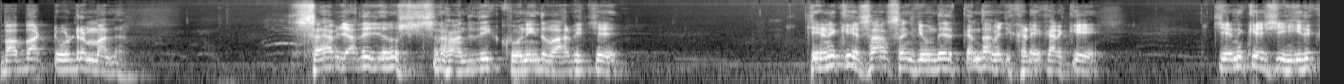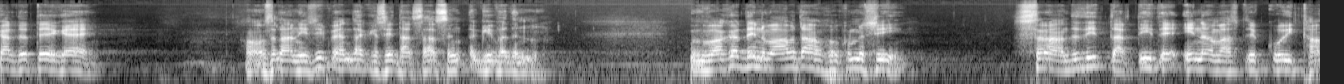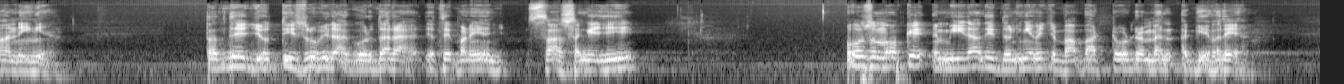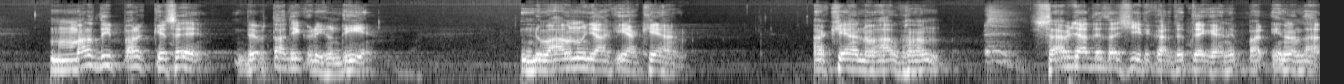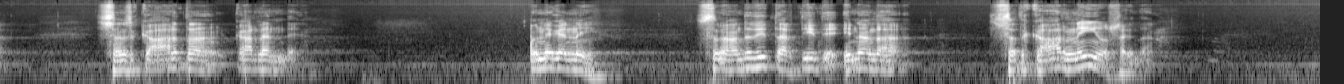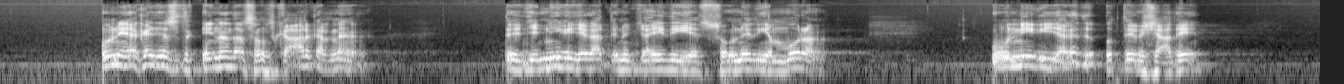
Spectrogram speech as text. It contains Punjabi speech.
ਬਾਬਾ ਟੋਡਰ ਮੱਲ ਸਾਹਿਬਜ਼ਾਦੇ ਜਦੋਂ ਸਰਹੰਦ ਦੀ ਖੂਨੀ ਦੀਵਾਰ ਵਿੱਚ ਚਿਣ ਕੇ ਸਾਧ ਸੰਜਮ ਦੇ ਕੰਧਾਂ ਵਿੱਚ ਖੜੇ ਕਰਕੇ ਚਿਣ ਕੇ ਸ਼ਹੀਦ ਕਰ ਦਿੱਤੇ ਗਏ, ਹੌਸਲਾ ਨਹੀਂ ਸੀ ਪੈਂਦਾ ਕਿਸੇ ਦਾ ਸਾਧ ਸਿੰਘ ਅੱਗੇ ਵਧਣ ਨੂੰ। ਵਕਤ ਦੇ ਨਵਾਬ ਦਾ ਹੁਕਮ ਸੀ, ਸਰਹੰਦ ਦੀ ਧਰਤੀ ਤੇ ਇਹਨਾਂ ਵਾਸਤੇ ਕੋਈ ਥਾਂ ਨਹੀਂ ਹੈ। ਤਦੇ ਜੋਤੀ ਸਰੂਪ ਦਾ ਗੁਰਦੁਆਰਾ ਜਿੱਥੇ ਬਣੇ ਸਾਧ ਸੰਗਤ ਜੀ, ਉਸ ਮੌਕੇ ਅਮੀਰਾਂ ਦੀ ਦੁਨੀਆ ਵਿੱਚ ਬਾਬਾ ਟੋਡਰ ਮੱਲ ਅੱਗੇ ਵਧਿਆ ਮਰਦ ਦੀ ਪਰ ਕਿਸੇ ਵਿਪਤਾ ਦੀ ਘੜੀ ਹੁੰਦੀ ਹੈ। ਨਵਾਬ ਨੂੰ ਜਾ ਕੇ ਆਖਿਆ ਆਖਿਆ, ਨਵਾਬ ਖਾਨ, ਸਾਹਿਬਜ਼ਾਦੇ ਤਾਂ ਸ਼ਹੀਦ ਕਰ ਦਿੱਤੇ ਗਏ ਨੇ, ਪਰ ਇਹਨਾਂ ਦਾ ਸੰਸਕਾਰ ਤਾਂ ਕਰ ਲੈਂਦੇ। ਉਹਨੇ ਕਿਹਾ ਨਹੀਂ ਸਰਹੰਦ ਦੀ ਧਰਤੀ ਤੇ ਇਹਨਾਂ ਦਾ ਸਤਕਾਰ ਨਹੀਂ ਹੋ ਸਕਦਾ। ਉਹਨੇ ਆਖਿਆ ਜੇ ਇਹਨਾਂ ਦਾ ਸੰਸਕਾਰ ਕਰਨਾ ਹੈ, ਤੇ ਜਿੰਨੀ ਕੀ ਜਗ੍ਹਾ ਤੈਨੂੰ ਚਾਹੀਦੀ ਹੈ ਸੋਨੇ ਦੀਆਂ ਮੋਹਰਾਂ ਉਨੀ ਕੀ ਜਗ੍ਹਾ ਦੇ ਉੱਤੇ ਵਿਛਾ ਦੇ।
